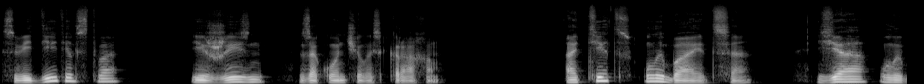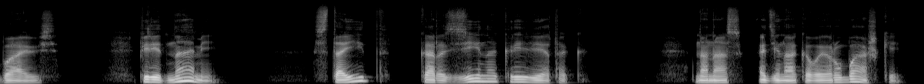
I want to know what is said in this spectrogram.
свидетельства, и жизнь закончилась крахом. Отец улыбается. Я улыбаюсь. Перед нами стоит корзина креветок. На нас одинаковые рубашки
